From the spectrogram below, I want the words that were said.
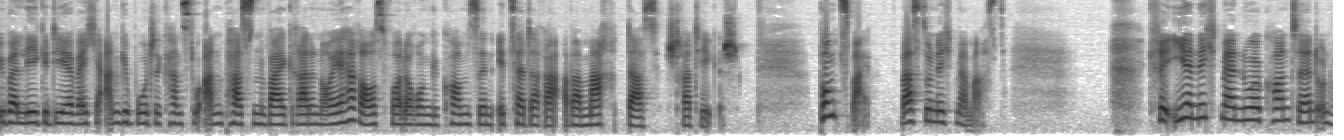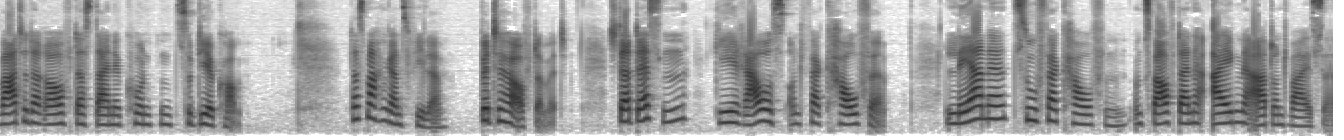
überlege dir, welche Angebote kannst du anpassen, weil gerade neue Herausforderungen gekommen sind, etc. Aber mach das strategisch. Punkt zwei: Was du nicht mehr machst. Kreier nicht mehr nur Content und warte darauf, dass deine Kunden zu dir kommen. Das machen ganz viele. Bitte hör auf damit. Stattdessen geh raus und verkaufe. Lerne zu verkaufen, und zwar auf deine eigene Art und Weise.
